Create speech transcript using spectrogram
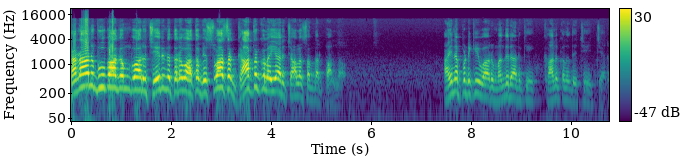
కనాను భూభాగం వారు చేరిన తర్వాత విశ్వాస ఘాతకులయ్యారు చాలా సందర్భాల్లో. అయినప్పటికీ వారు మందిరానికి కానుకలు తెచ్చి ఇచ్చారు.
